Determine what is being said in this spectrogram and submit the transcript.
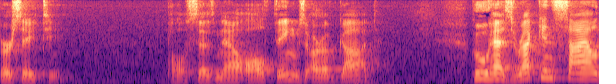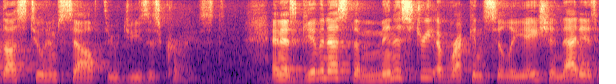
Verse 18, Paul says, Now all things are of God, who has reconciled us to himself through Jesus Christ and has given us the ministry of reconciliation. That is,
